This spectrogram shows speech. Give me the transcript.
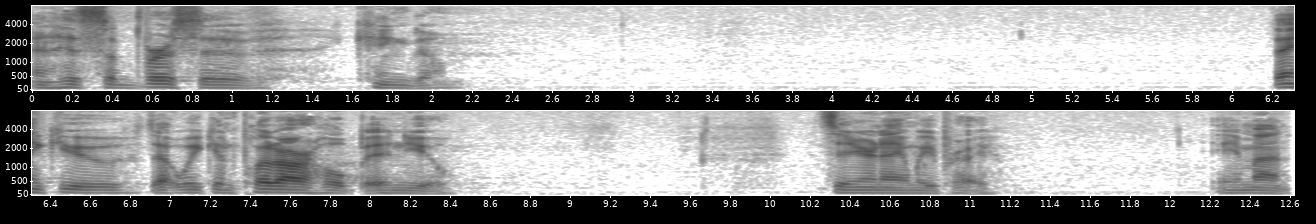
and his subversive kingdom. Thank you that we can put our hope in you. It's in your name we pray. Amen.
